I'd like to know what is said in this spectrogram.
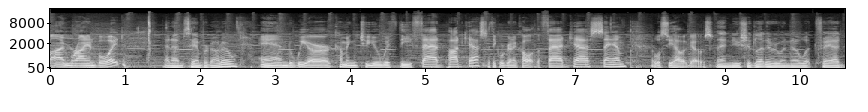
I'm Ryan Boyd, And I'm Sam Bernardo. and we are coming to you with the Fad Podcast. I think we're going to call it the Fadcast, Sam. We'll see how it goes. And you should let everyone know what FAD,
